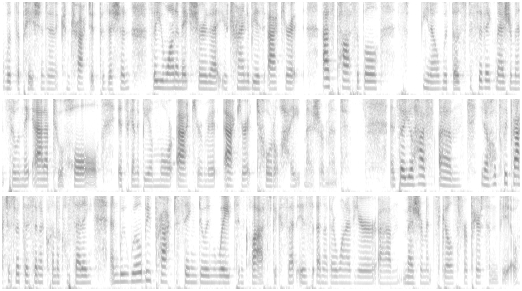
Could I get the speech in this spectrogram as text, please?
with the patient in a contracted position. So you want to make sure that you're trying to be as accurate as possible you know, with those specific measurements, so when they add up to a whole, it's going to be a more accurate, accurate total height measurement. And so you'll have, um, you know, hopefully practice with this in a clinical setting. And we will be practicing doing weights in class because that is another one of your um, measurement skills for Pearson VUE.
